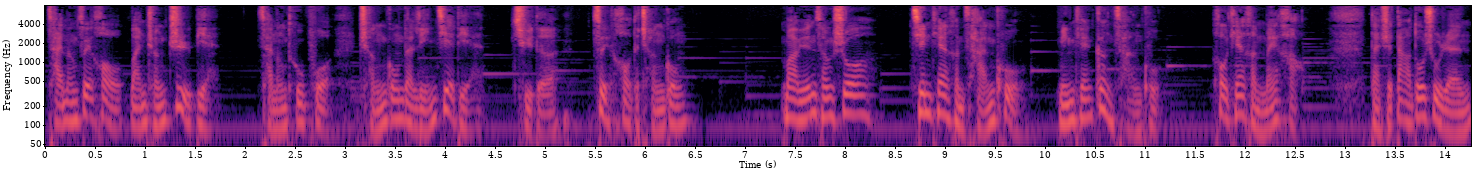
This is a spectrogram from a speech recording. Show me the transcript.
才能最后完成质变，才能突破成功的临界点，取得最后的成功。马云曾说。今天很残酷，明天更残酷，后天很美好，但是大多数人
